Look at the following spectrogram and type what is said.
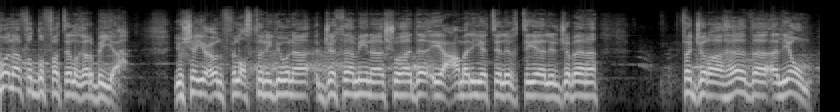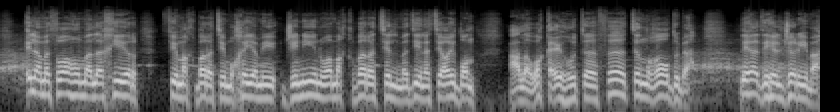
هنا في الضفة الغربية. يشيع الفلسطينيون جثامين شهداء عملية الاغتيال الجبانة فجر هذا اليوم إلى مثواهم الأخير في مقبرة مخيم جنين ومقبرة المدينة أيضا على وقع هتافات غاضبة لهذه الجريمة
